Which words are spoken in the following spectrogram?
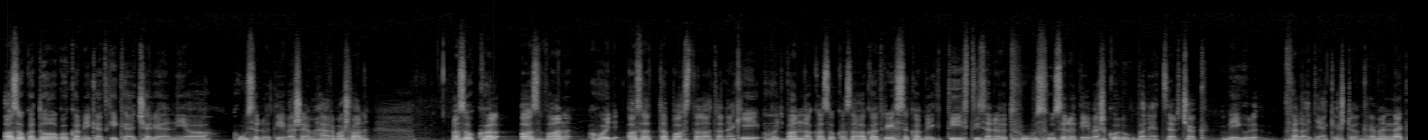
azok a dolgok, amiket ki kell cserélni a 25 éves M3-ason, azokkal az van, hogy az a tapasztalata neki, hogy vannak azok az alkatrészek, amik 10-15-20-25 éves korukban egyszer csak végül feladják és tönkre mennek,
